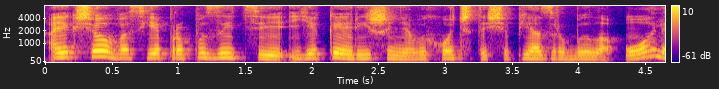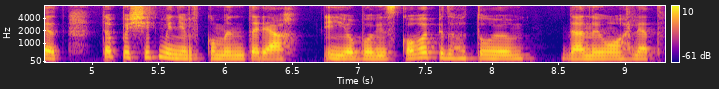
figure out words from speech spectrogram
А якщо у вас є пропозиції, яке рішення ви хочете, щоб я зробила огляд, то пишіть мені в коментарях і обов'язково підготую даний огляд.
